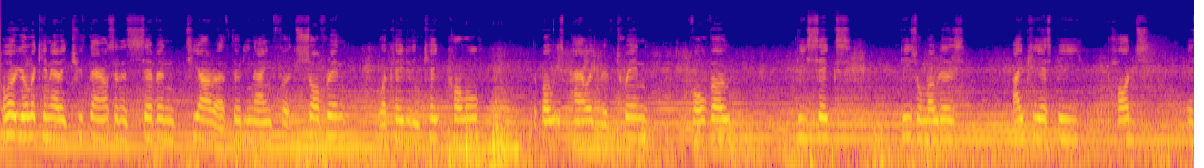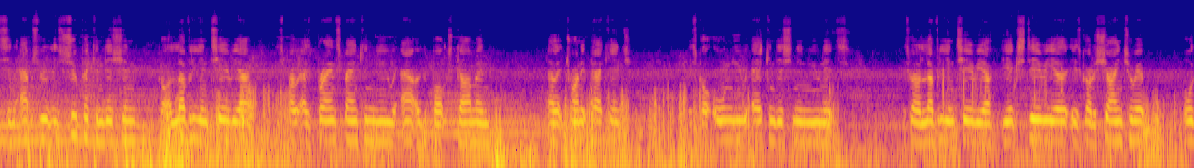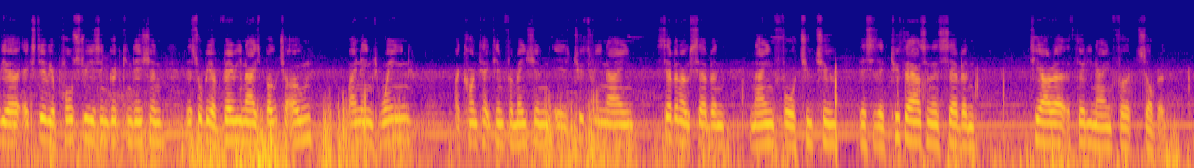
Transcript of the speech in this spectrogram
Hello, you're looking at a 2007 Tiara 39 foot Sovran located in Cape Coral. The boat is powered with twin Volvo D6 diesel motors, IPSB pods. It's in absolutely super condition, got a lovely interior. This boat has brand spanking new out of the box Garmin electronic package got all new air conditioning units. It's got a lovely interior. The exterior has got a shine to it. All the uh, exterior upholstery is in good condition. This will be a very nice boat to own. My name's Wayne. My contact information is 239-707-9422. This is a 2007 Tiara 39 foot Sovran.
